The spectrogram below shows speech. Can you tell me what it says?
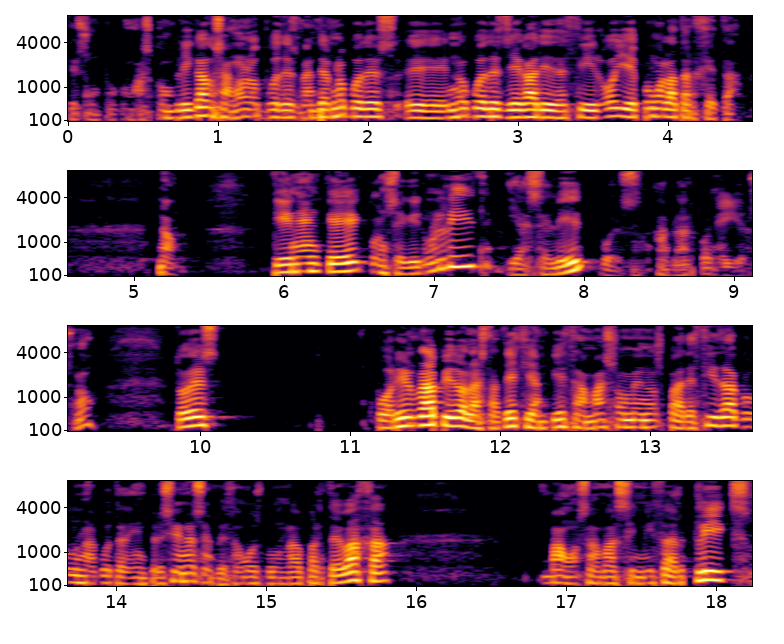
que es un poco más complicado, o sea, no lo puedes vender, no puedes, eh, no puedes llegar y decir, oye, pongo la tarjeta. No, tienen que conseguir un lead y a ese lead, pues, hablar con ellos, ¿no? Entonces, por ir rápido, la estrategia empieza más o menos parecida, con una cuota de impresiones, empezamos por una parte baja, vamos a maximizar clics,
